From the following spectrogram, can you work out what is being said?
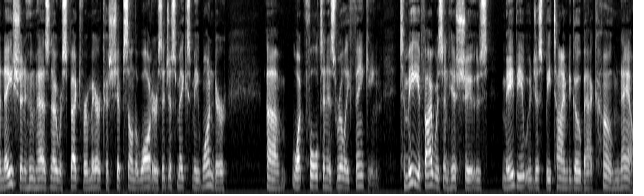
a nation whom has no respect for America's ships on the waters, it just makes me wonder um, what Fulton is really thinking. To me, if I was in his shoes, maybe it would just be time to go back home now.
